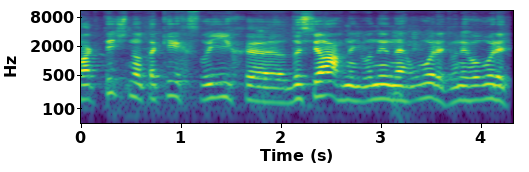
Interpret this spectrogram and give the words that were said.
фактично таких своїх е, досягнень вони не говорять. Вони говорять,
